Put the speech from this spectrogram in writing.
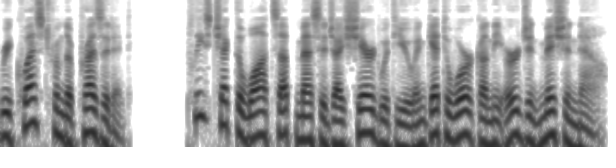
Request from the president. Please check the WhatsApp message I shared with you and get to work on the urgent mission now.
